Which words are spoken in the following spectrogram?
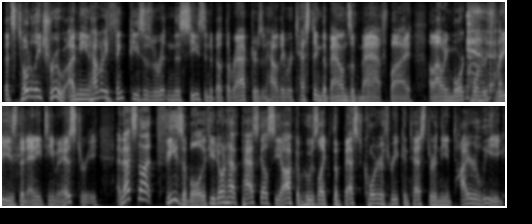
that's totally true. I mean, how many think pieces were written this season about the Raptors and how they were testing the bounds of math by allowing more corner threes than any team in history? And that's not feasible if you don't have Pascal Siakam, who's like the best corner three contester in the entire league,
